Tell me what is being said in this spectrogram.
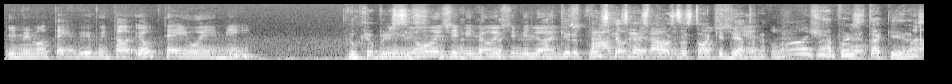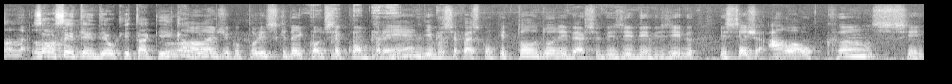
e me mantém vivo. Então eu tenho em mim o que eu preciso. Milhões e milhões e milhões Aquilo, de Por isso que as respostas estão aqui dentro, né? Lógico. É por isso que está aqui, né? Lógico. Só você entender o que está aqui Lógico. acabou. Lógico, por isso que daí quando você compreende, você faz com que todo o universo visível e invisível esteja ao alcance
